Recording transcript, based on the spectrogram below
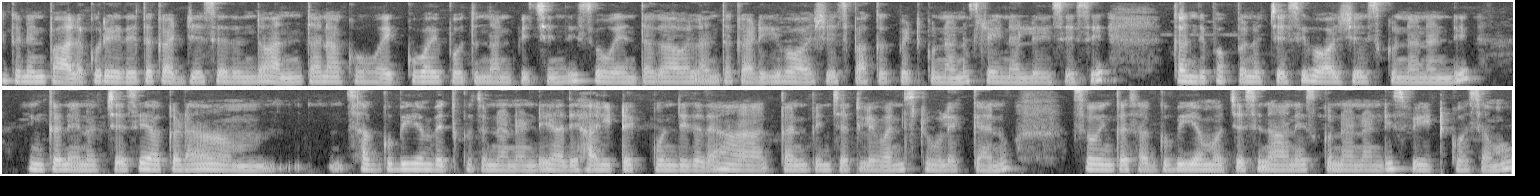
ఇంకా నేను పాలకూర ఏదైతే కట్ చేసేది ఉందో అంతా నాకు ఎక్కువ అయిపోతుంది అనిపించింది. సో ఎంత కావాలో అంత కడిగి వాష్ చేసి పక్కకు పెట్టుకున్నాను. స్ట్రైనర్లో వేసేసి. కందిపప్పును వచ్చేసి వాష్ చేసుకున్నానండి. ఇంకా నేను వచ్చేసి అక్కడ సగ్గుబియ్యం సగ్గు బియ్యం వెతుకుతున్నానండి. అది హైటెక్ ఉంది కదా కనిపించట్లేవని స్టూల్ ఎక్కాను. సో ఇంకా సగ్గు బియ్యం వచ్చేసి నానేసుకున్నానండి స్వీట్ కోసము.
